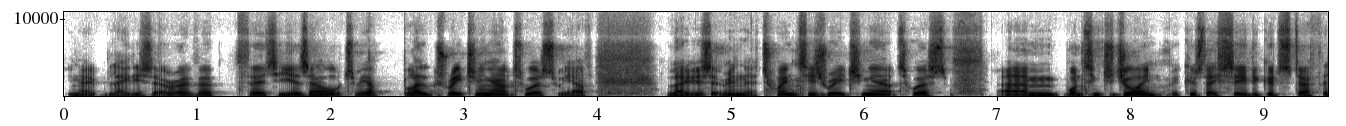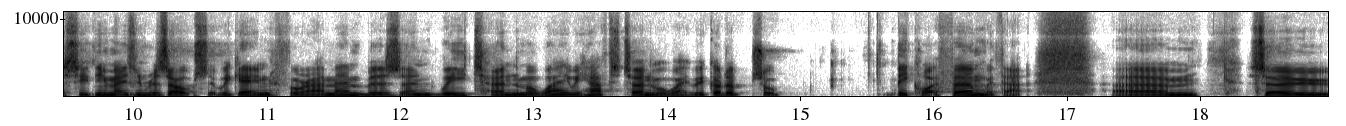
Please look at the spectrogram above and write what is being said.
you know, ladies that are over 30 years old. So we have blokes reaching out to us. We have ladies that are in their 20s reaching out to us, um, wanting to join because they see the good stuff. They see the amazing results that we're getting for our members, and we turn them away. We have to turn them away. We've got to sort of be quite firm with that. Um, so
